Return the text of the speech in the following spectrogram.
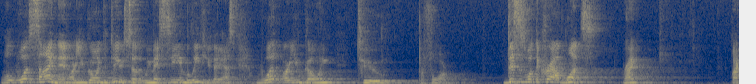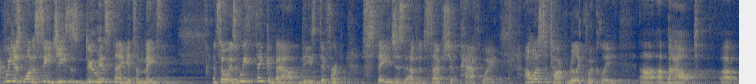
Well, what sign then are you going to do so that we may see and believe you? They asked. What are you going to perform? This is what the crowd wants, right? Like, we just want to see Jesus do his thing. It's amazing. And so, as we think about these different stages of the discipleship pathway, I want us to talk really quickly uh, about, uh,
